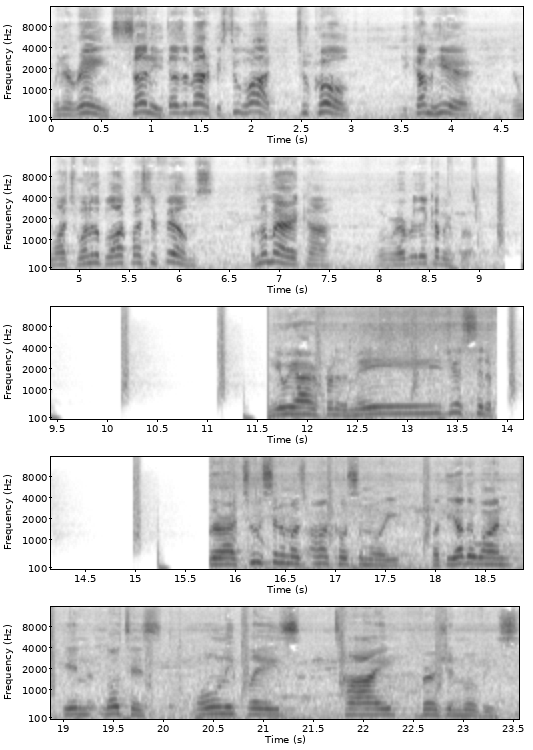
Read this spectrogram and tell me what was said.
when it rains, sunny, doesn't matter if it's too hot, too cold. You come here and watch one of the blockbuster films from America or wherever they're coming from. Here we are in front of the major cinema. There are two cinemas on Koh Samui, but the other one in Lotus only plays Thai version movies.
